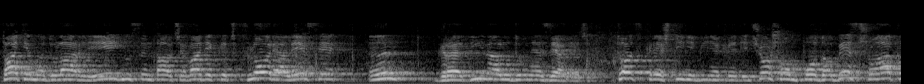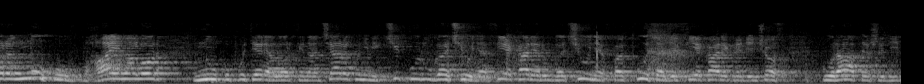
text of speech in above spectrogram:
toate mădularele ei nu sunt altceva decât flori alese în grădina lui Dumnezeu. Deci toți creștinii binecredincioși o împodobesc și o apără nu cu haina lor, nu cu puterea lor financiară, cu nimic, ci cu rugăciunea. Fiecare rugăciune făcută de fiecare credincios curată și din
